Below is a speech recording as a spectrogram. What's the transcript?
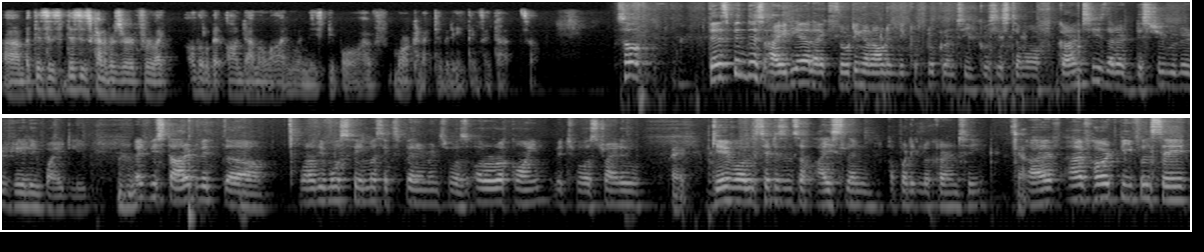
Um, but this is this is kind of reserved for like a little bit on down the line when these people have more connectivity and things like that. So, so there's been this idea like floating around in the cryptocurrency ecosystem of currencies that are distributed really widely. Mm-hmm. Right? We started with uh, one of the most famous experiments was Aurora Coin, which was trying to right. give all the citizens of Iceland a particular currency. Yeah. I've I've heard people say,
